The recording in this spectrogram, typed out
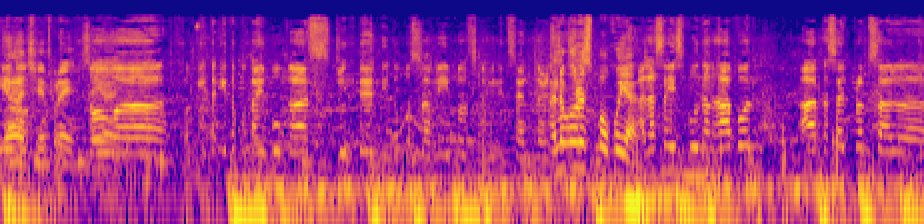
Yan, syempre. So, ah, magkita-kita po tayo bukas, June 10, dito po sa Maples Community Center. Anong oras po, Kuya? Alas 6 po ng hapon. At aside from sa uh,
